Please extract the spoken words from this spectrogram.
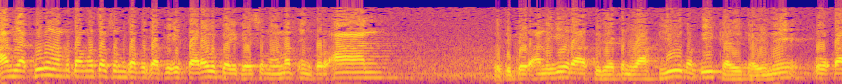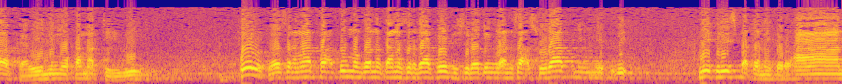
Am yakunu nang ucap sing kafir-kafir iftarau gawe-gawe semangat ing Quran. Jadi Di Quran ini ora direken wahyu tapi gawe-gawene vokal gawene Muhammad dewi. Full ya selamat waktu mengkono kana surat kabeh di surat ing sak surat mitris pada Quran.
